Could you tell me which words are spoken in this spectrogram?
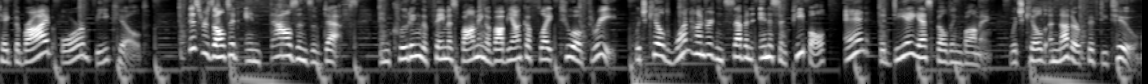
take the bribe or be killed. This resulted in thousands of deaths, including the famous bombing of Avianca Flight 203, which killed 107 innocent people, and the DAS building bombing, which killed another 52.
